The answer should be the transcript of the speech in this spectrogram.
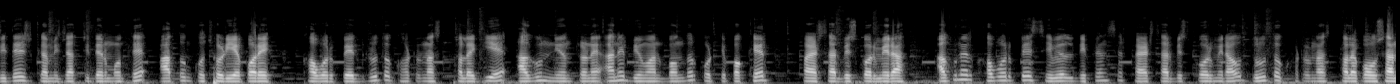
বিদেশগামী যাত্রীদের মধ্যে আতঙ্ক ছড়িয়ে পড়ে। খবর পেয়ে দ্রুত ঘটনাস্থলে গিয়ে আগুন নিয়ন্ত্রণে আনে বিমানবন্দর কর্তৃপক্ষের ফায়ার সার্ভিস কর্মীরা। আগুনের খবর পেয়ে সিভিল ডিফেন্সের ফায়ার সার্ভিস কর্মীরাও দ্রুত ঘটনাস্থলে পৌঁছান।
